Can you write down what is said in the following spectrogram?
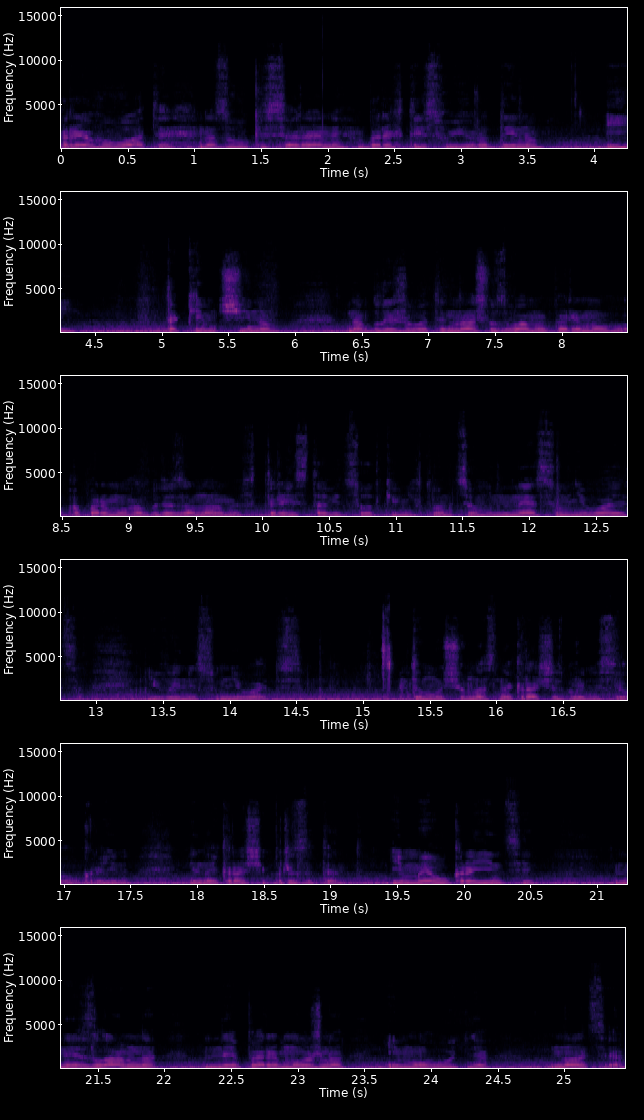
реагувати на звуки сирени, берегти свою родину і таким чином наближувати нашу з вами перемогу. А перемога буде за нами в 300%, ніхто в цьому не сумнівається, і ви не сумнівайтеся. Тому що в нас найкращі збройні сили України і найкращий президент. І ми, українці, незламна, непереможна і могутня нація.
